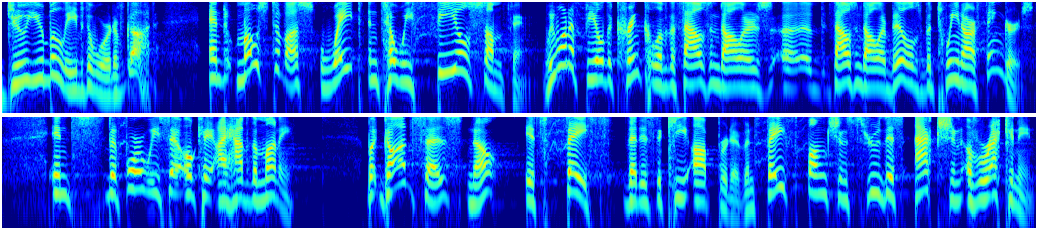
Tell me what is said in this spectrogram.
Do you believe the word of God? And most of us wait until we feel something. We want to feel the crinkle of the thousand dollars, uh, thousand dollar bills between our fingers in, before we say, okay, I have the money. But God says, no, it's faith that is the key operative. And faith functions through this action of reckoning.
